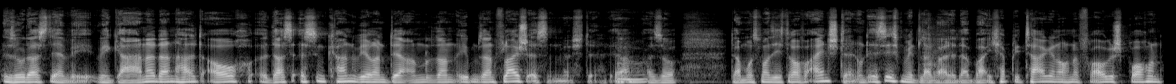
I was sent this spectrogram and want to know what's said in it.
so dass der Veganer dann halt auch äh, das essen kann, während der andere dann eben sein Fleisch essen möchte. Ja, mhm. also da muss man sich drauf einstellen. Und es ist mittlerweile dabei. Ich habe die Tage noch eine Frau gesprochen.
